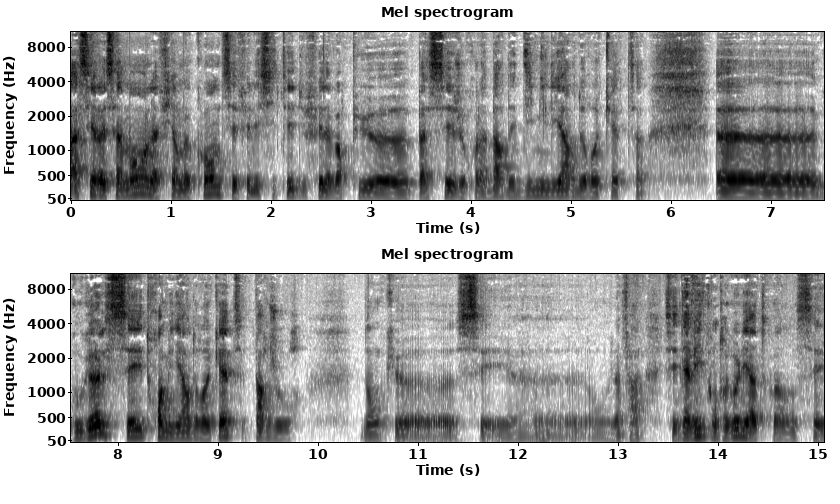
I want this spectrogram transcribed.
Assez récemment, la firme Quant s'est félicitée du fait d'avoir pu passer, je crois, la barre des 10 milliards de requêtes. Euh, Google, c'est 3 milliards de requêtes par jour. Donc euh, c'est euh, enfin, David contre Goliath. Quoi. C'est,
